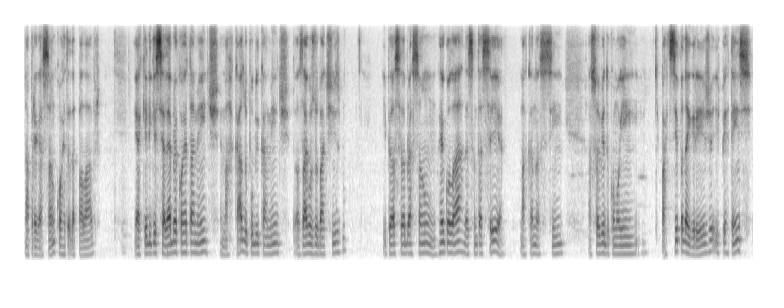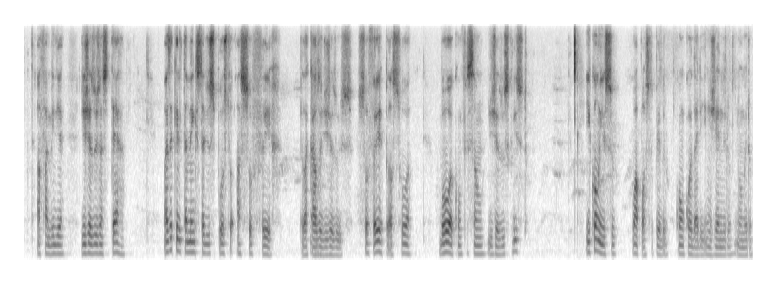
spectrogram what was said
na pregação correta da palavra, é aquele que celebra corretamente, é marcado publicamente pelas águas do batismo e pela celebração regular da Santa Ceia, marcando assim a sua vida como alguém que participa da igreja e pertence à família de Jesus nessa terra. Mas aquele também que está disposto a sofrer pela causa de Jesus, sofrer pela sua boa confissão de Jesus Cristo. E com isso, o apóstolo Pedro concordaria em gênero, número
